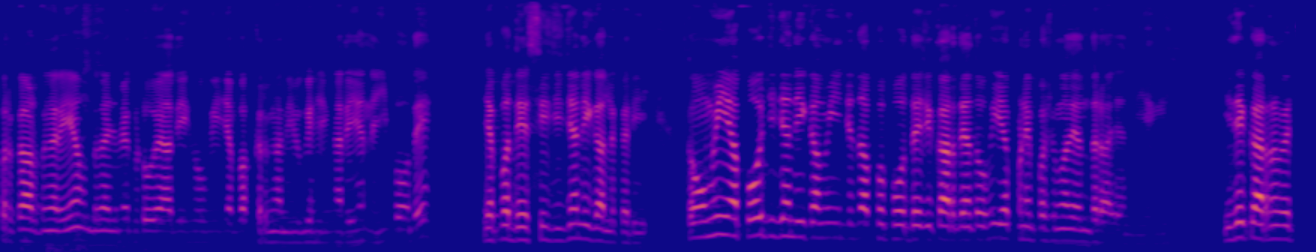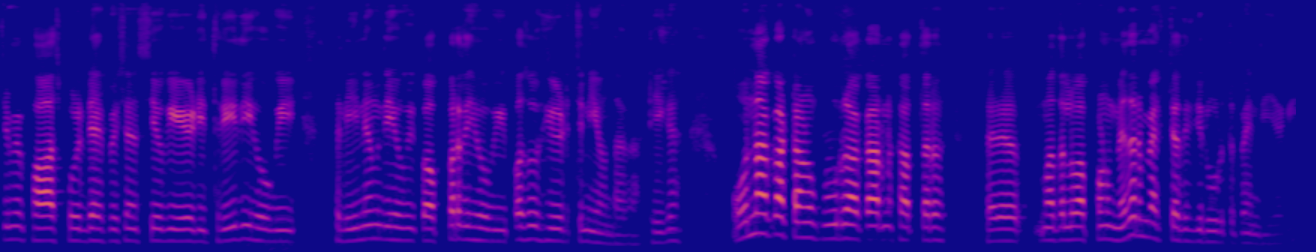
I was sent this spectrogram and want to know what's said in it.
ਪ੍ਰਕਾਰ ਦੀਆਂ ਰੇਹਾਂ ਹੁੰਦੀਆਂ, ਜਿਵੇਂ ਗਡੋਇਆਂ ਦੀ ਹੋ ਗਈ ਜਾਂ ਬੱਕਰੀਆਂ ਦੀ ਹੋ ਗਈ ਇਹ ਜਿਹੀਆਂ ਰੇਹਾਂ ਨਹੀਂ ਪਾਉਂਦੇ। ਜੇ ਆਪਾਂ ਦੇਸੀ ਚੀਜ਼ਾਂ ਦੀ ਗੱਲ ਕਰੀ ਤਾਂ ਉਵੇਂ ਹੀ ਆਪਾਂ ਉਹ ਚੀਜ਼ਾਂ ਦੀ ਕਮੀ, ਜਦੋਂ ਆਪਾਂ ਪੌਦੇ 'ਚ ਕਰਦੇ ਹਾਂ, ਤਾਂ ਉਹੀ ਆਪਣੇ ਪਸ਼ੂਆਂ ਦੇ ਅੰਦਰ ਆ ਜਾਂਦੀ ਹੈਗੀ। ਜਿਹਦੇ ਕਾਰਨ ਵਿੱਚ ਜਿਵੇਂ ਫਾਸਫੋਰਡ ਡੈਫੀਸ਼ੀਐਂਸੀ ਹੋ ਗਈ ਏਡੀ3 ਦੀ ਹੋ ਗਈ ਸਲੀਨੀਅਮ ਦੀ ਹੋ ਗਈ ਕਾਪਰ ਦੀ ਹੋ ਗਈ, ਪਸ਼ੂ ਹੀਟ 'ਚ ਨਹੀਂ ਆਉਂਦਾਗਾ, ਠੀਕ ਹੈ? ਉਹਨਾਂ ਘਾਟਾਂ ਨੂੰ ਪੂਰਾ ਕਰਨ ਖਾਤਰ ਫਿਰ ਮਤਲਬ ਆਪਾਂ ਨੂੰ ਮਿਨਰਲ ਮਿਕਸਚਰ ਦੀ ਜ਼ਰੂਰਤ ਪੈਂਦੀ ਹੈਗੀ।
